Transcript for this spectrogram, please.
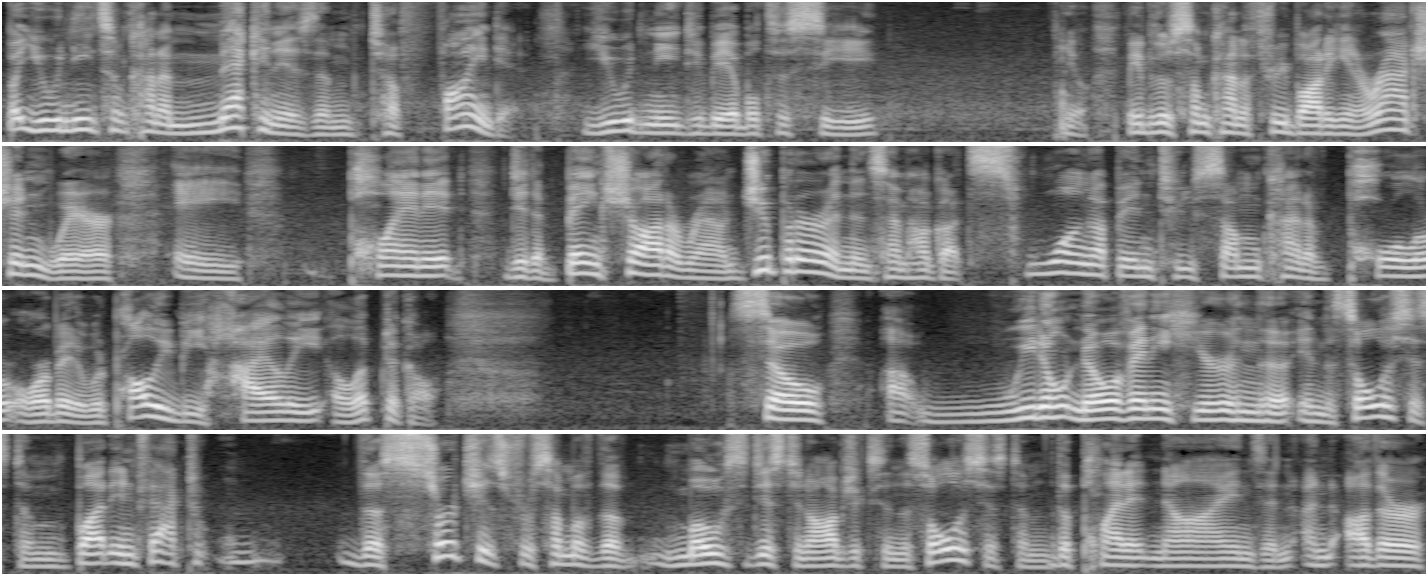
but you would need some kind of mechanism to find it. You would need to be able to see, you know, maybe there's some kind of three body interaction where a planet did a bank shot around Jupiter and then somehow got swung up into some kind of polar orbit. It would probably be highly elliptical. So uh, we don't know of any here in the in the solar system, but in fact, the searches for some of the most distant objects in the solar system, the Planet Nines and, and other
